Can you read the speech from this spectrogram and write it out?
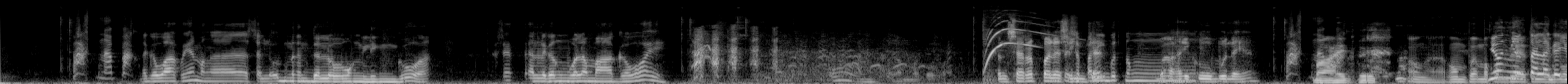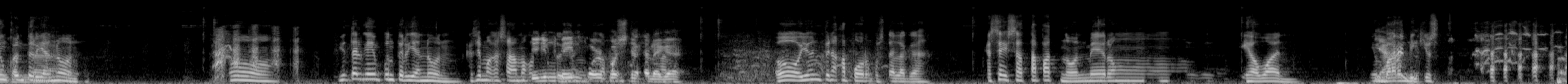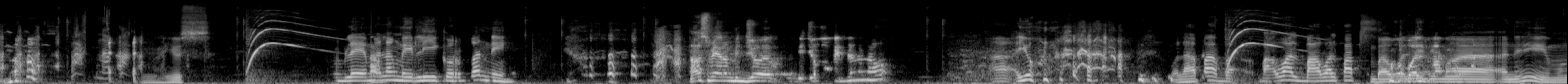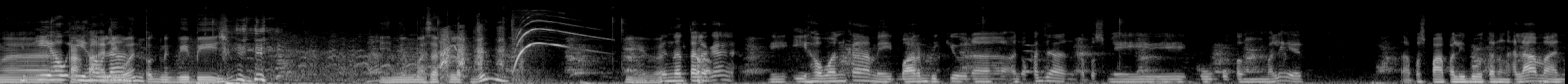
Pak na pak. Nagawa ko yan mga sa loob ng dalawang linggo ah. Kasi talagang walang magawa eh. Magawa. Ang sarap pala sa palibot ng Bahay kubo na yan. Bahay ko. Oo nga, kung Yun makumpleto yun talaga yung punteriya nun. Oo. Yun talaga yung punteriya nun. Kasi makasama ko Yun yung main purpose niya talaga. Oo, yun pinaka-purpose talaga. Kasi sa tapat nun, merong ihawan. Yung Yan. barbecue. Ayos. Problema lang, may liquor ban eh. Tapos meron video, video open doon, ano? Ah, ayun. Wala pa. Ba- bawal, bawal, Paps. Bawal Bawal din yung pa. mga, ano eh, mga Yung ihaw-ihaw lang. pag nagbibisyo. Yun yung masaklap dyan. Diba? Yun lang talaga. May ihawan ka, may barbecue na ano ka dyan, tapos may kubo kang maliit, tapos papalibutan ng halaman.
